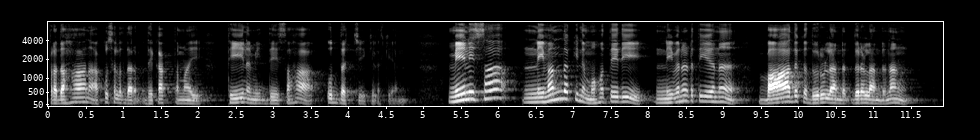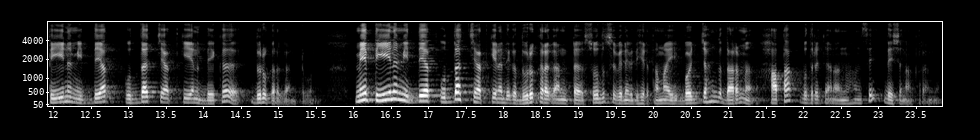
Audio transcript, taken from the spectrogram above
ප්‍රධාන අකුසල ධර්ම දෙකක් තමයි තීන මිද්දේ සහ උද්දච්චය කියලා කියන්නේ. මේ නිසා නිවන් දකින මොහොතේදී නිවනට තියෙන බාධක දුරලන්න දුරලන්න නම් තීන මිද්දයත් උද්දච්චයත් කියන දෙක දුරු කරගන්න ඕනේ. මේ තීන මිද්දයත් උද්දච්චයත් කියන දෙක දුරු කරගන්නට සුදුසු වෙන විදිහට තමයි බොජ්ජංග ධර්ම හතක් බුදුරජාණන් වහන්සේ දේශනා කරන්නේ.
